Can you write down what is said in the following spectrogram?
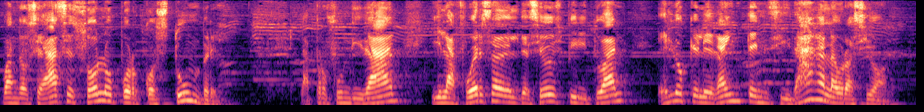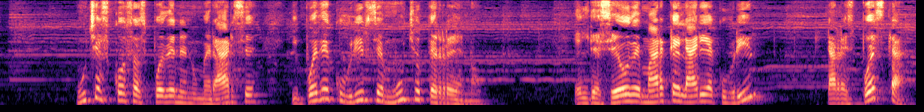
cuando se hace solo por costumbre. La profundidad y la fuerza del deseo espiritual es lo que le da intensidad a la oración. Muchas cosas pueden enumerarse y puede cubrirse mucho terreno. ¿El deseo demarca el área a cubrir? La respuesta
